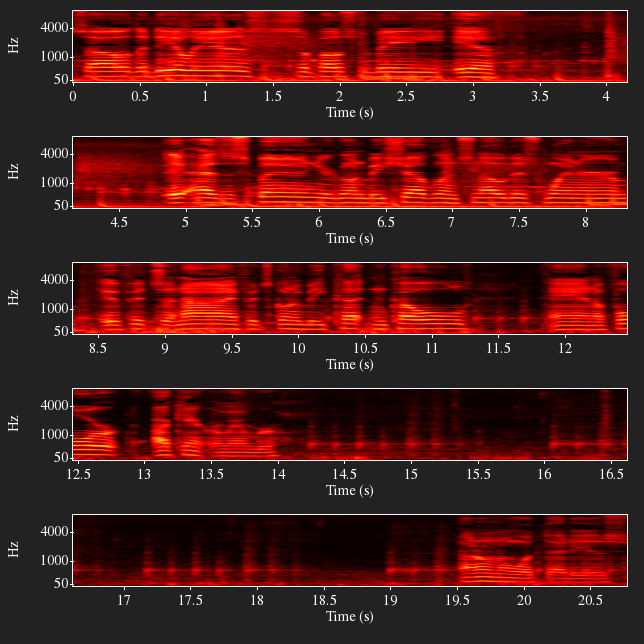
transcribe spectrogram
So the deal is supposed to be if it has a spoon, you're going to be shoveling snow this winter. If it's a knife, it's going to be cutting cold. And a fork, I can't remember. I don't know what that is.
